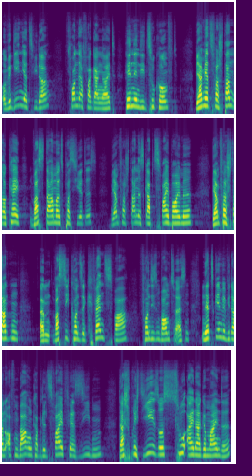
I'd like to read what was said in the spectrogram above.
Und wir gehen jetzt wieder von der Vergangenheit hin in die Zukunft. Wir haben jetzt verstanden, okay, was damals passiert ist. Wir haben verstanden, es gab zwei Bäume. Wir haben verstanden, ähm, was die Konsequenz war, von diesem Baum zu essen. Und jetzt gehen wir wieder in Offenbarung Kapitel 2, Vers 7. Da spricht Jesus zu einer Gemeinde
